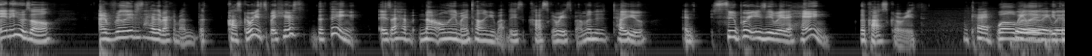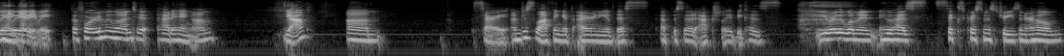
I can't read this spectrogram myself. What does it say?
Any hoozle, I really just highly recommend the Costco wreaths. But here's the thing: is I have not only am I telling you about these Costco wreaths, but I'm going to tell you a super easy way to hang the Costco wreath. Okay. Well, wait, really, wait, wait, you wait, can wait, hang wait, any wait. Before we move on to how to hang them, Yeah. um, sorry, I'm just laughing at the irony of this episode actually because you are the woman who has six Christmas trees in her home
